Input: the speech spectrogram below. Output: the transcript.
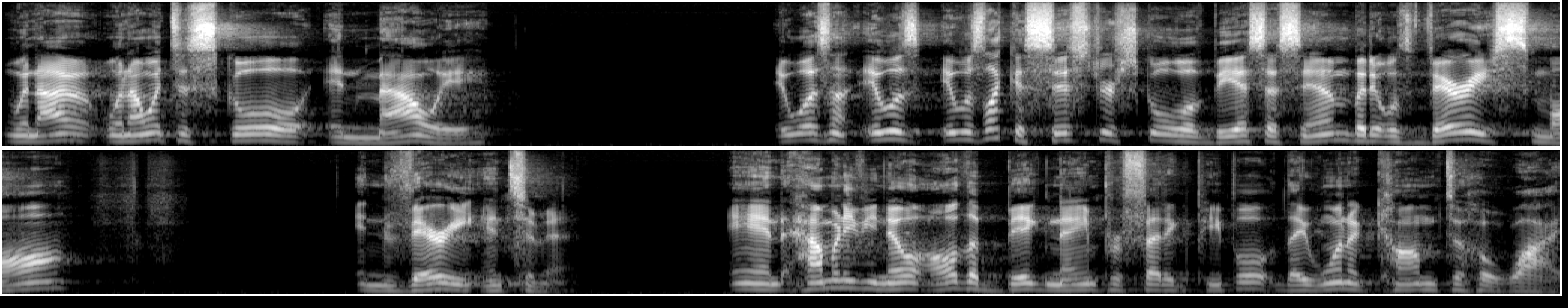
When I, when I went to school in Maui, it wasn't it was it was like a sister school of BSSM, but it was very small and very intimate. And how many of you know all the big name prophetic people, they want to come to Hawaii?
